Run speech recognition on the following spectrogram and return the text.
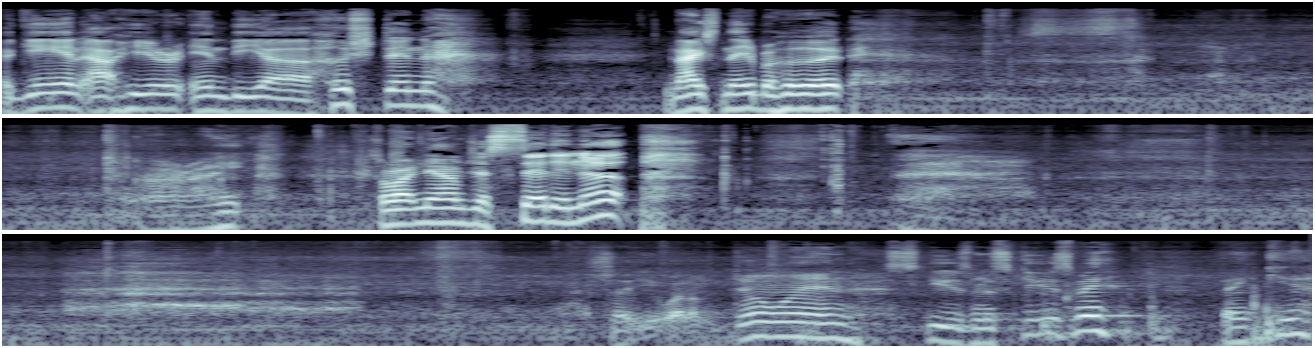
Again, out here in the uh, Hoschton, nice neighborhood. All right. So right now I'm just setting up. show you what I'm doing. Excuse me, excuse me. Thank you.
